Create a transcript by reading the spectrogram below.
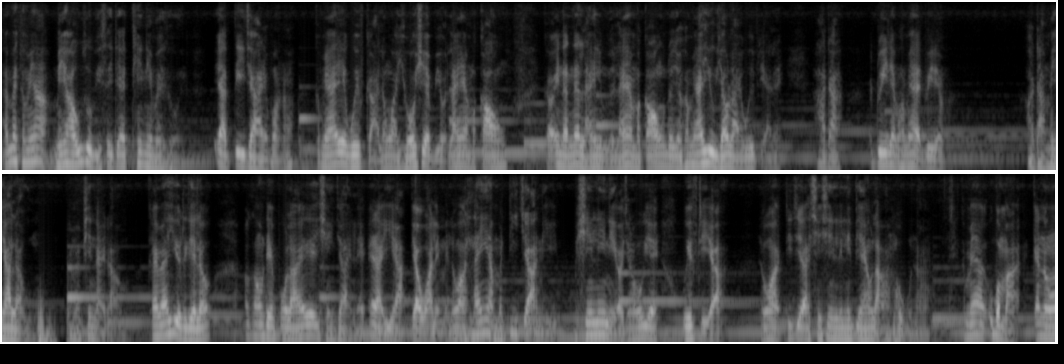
ဒါပေမဲ့ခင်ဗျားမရဘူးဆိုပြီးစိတ်ထဲထင်းနေမယ်ဆိုရင်အဲ့ဒါတီးကြရတယ်ပေါ့နော်ခင်ဗျားရဲ့ wave ကလုံးဝရောရှက်ပြီးတော့ line ရမကောင်းဘူးအင်တာနက် line လိုမျိုး line ရမကောင်းဘူးတော့ခင်ဗျားကြီးကိုရောက်လာတဲ့ wave တွေကလည်းဟာဒါအတွေးတယ်ခင်ဗျားရဲ့အတွေးတယ်ဟာဒါမရလောက်ဘူးမဖြစ်နိုင်လောက်ဘူးခင်ဗျားကြီးကိုတကယ်လို့ အကောင့်တွေပေါ်လာတဲ့အချိန်ကြရင်လည်းအဲ့ဒါကြီးကပျောက်သွားလိမ့်မယ်လုံးဝလှိုင်းရမတိကျနေမရှင်းလင်းနေရောကျွန်တော်တို့ရဲ့ wave တွေကလုံးဝတိကျရှင်းရှင်းလင်းလင်းပြန်ရောက်လာမှာမဟုတ်ဘူးနော်ခင်ဗျားဥပမာ Canon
